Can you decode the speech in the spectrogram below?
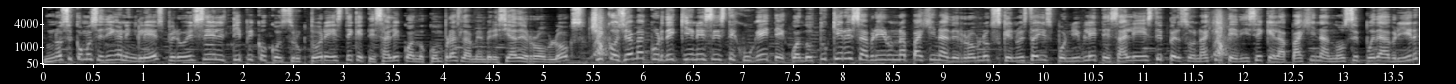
No sé cómo se diga en inglés, pero es el típico constructor este que te sale cuando compras la membresía de Roblox. Chicos, ya me acordé quién es este juguete. Cuando tú quieres abrir una página de Roblox que no está disponible, te sale este personaje y te dice que la página no se puede abrir.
